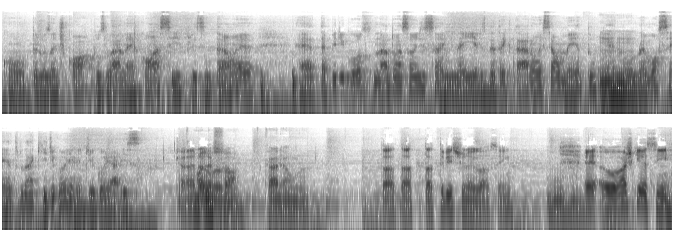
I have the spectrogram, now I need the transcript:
com, pelos anticorpos lá, né? Com a sífilis. Então é é até perigoso na doação de sangue, né? E eles detectaram esse aumento é, Uhum. no, no hemocentro daqui de, Goi de Goiás. Caramba, Olha só, caramba. Tá, tá, tá triste o negócio, hein? Uhum. É, eu acho que assim,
